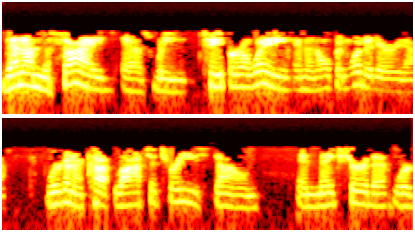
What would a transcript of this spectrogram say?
Then on the sides, as we taper away in an open wooded area, we're going to cut lots of trees down and make sure that we're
